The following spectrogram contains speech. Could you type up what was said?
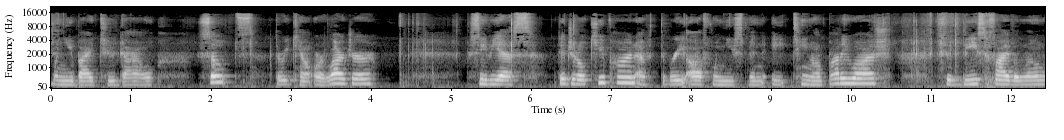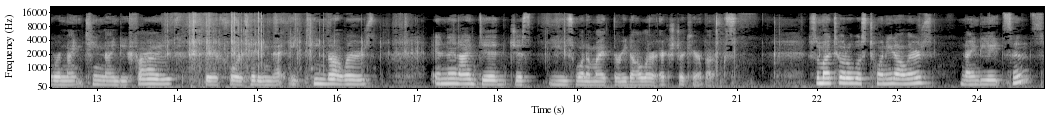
when you buy two Dial soaps, three count or larger. CVS digital coupon of 3 off when you spend 18 on body wash. So these five alone were $19.95, therefore hitting that $18. And then I did just use one of my $3 extra care bucks. So my total was $20.98.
